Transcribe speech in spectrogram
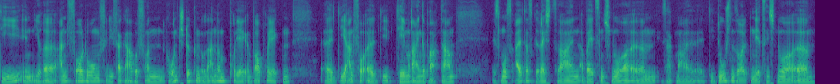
die in ihre Anforderungen für die Vergabe von Grundstücken oder anderen Projek Bauprojekten äh, die, äh, die Themen reingebracht haben, es muss altersgerecht sein, aber jetzt nicht nur, ähm, ich sag mal, die Duschen sollten jetzt nicht nur ähm,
